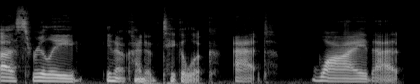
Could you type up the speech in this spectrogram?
us really, you know, kind of take a look at why that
